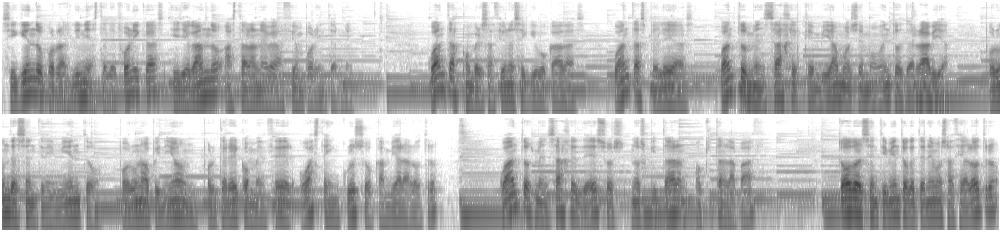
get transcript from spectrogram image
siguiendo por las líneas telefónicas y llegando hasta la navegación por Internet. ¿Cuántas conversaciones equivocadas, cuántas peleas, cuántos mensajes que enviamos en momentos de rabia, por un desentendimiento, por una opinión, por querer convencer o hasta incluso cambiar al otro? ¿Cuántos mensajes de esos nos quitaron o quitan la paz? Todo el sentimiento que tenemos hacia el otro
